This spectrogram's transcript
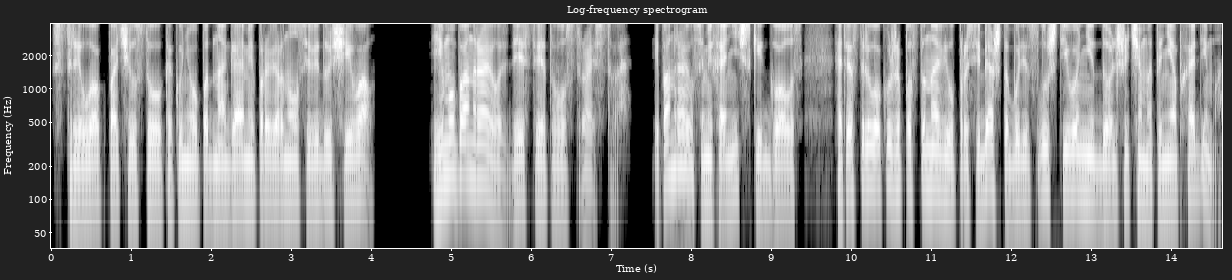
Стрелок почувствовал, как у него под ногами провернулся ведущий вал. Ему понравилось действие этого устройства. И понравился механический голос, хотя Стрелок уже постановил про себя, что будет слушать его не дольше, чем это необходимо.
